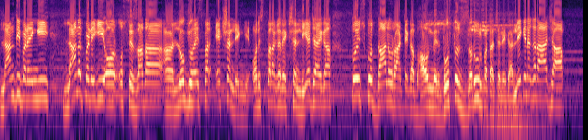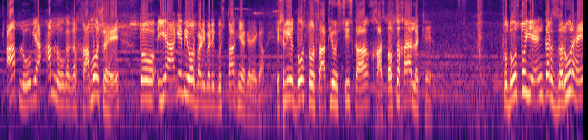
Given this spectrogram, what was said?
लानती पड़ेंगी, लानत पड़ेगी और उससे ज़्यादा लोग जो है इस पर एक्शन लेंगे। और इस पर अगर एक्शन लिया जाएगा तो इसको दाल और आटे का भाव मेरे दोस्तों ज़रूर पता चलेगा। लेकिन अगर आज आप आप लोग या हम लोग अगर खामोश रहे तो ये आगे भी और बड़ी बड़ी गुस्ताखियाँ करेगा। इसलिए दोस्तों और साथियों, इस चीज़ का ख़ास तौर से ख्याल रखें। तो दोस्तों, ये एंकर ज़रूर हैं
